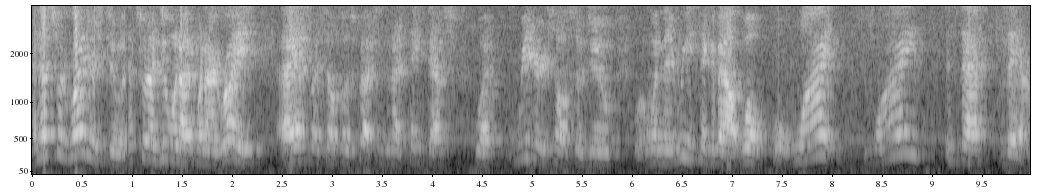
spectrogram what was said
And that's what writers do. That's what I do when I when I write. I ask myself those questions, and I think that's what readers also do when they read. Think about, well, why why is that there?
